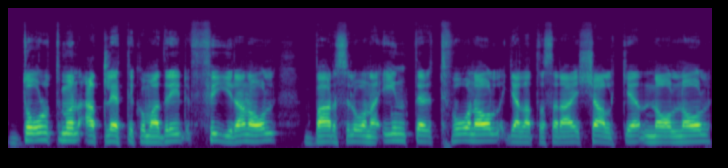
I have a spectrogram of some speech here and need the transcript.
Dortmund Atletico Madrid 4-0. Barcelona Inter 2-0. Galatasaray Schalke 0-0.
